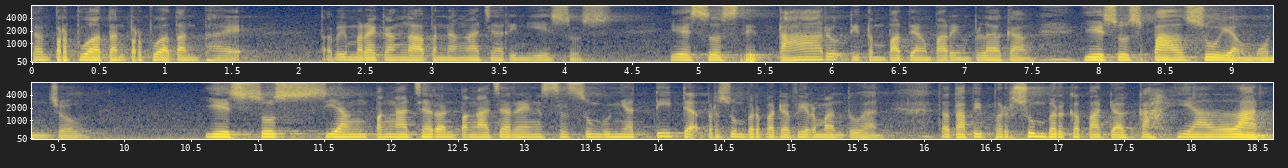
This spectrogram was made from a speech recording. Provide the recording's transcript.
dan perbuatan-perbuatan baik. Tapi mereka nggak pernah ngajarin Yesus. Yesus ditaruh di tempat yang paling belakang. Yesus palsu yang muncul. Yesus yang pengajaran-pengajaran yang sesungguhnya tidak bersumber pada firman Tuhan. Tetapi bersumber kepada kahyalan.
